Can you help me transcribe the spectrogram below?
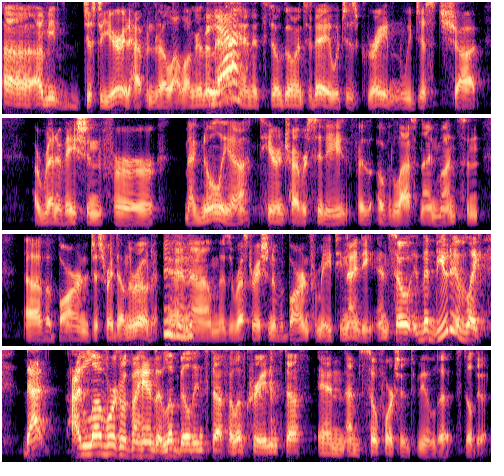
Uh, I mean, just a year. It happened a lot longer than that, and it's still going today, which is great. And we just shot a renovation for Magnolia here in Traverse City for the, over the last nine months, and of a barn just right down the road. Mm-hmm. And um, it was a restoration of a barn from 1890. And so the beauty of like that. I love working with my hands. I love building stuff. I love creating stuff, and I'm so fortunate to be able to still do it.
